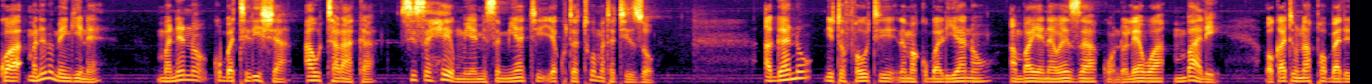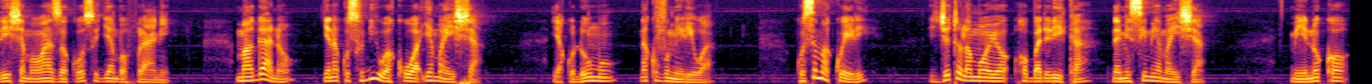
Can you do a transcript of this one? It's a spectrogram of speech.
Kwa maneno mengine maneno kubatilisha au taraka si sehemu ya misamiati ya kutatua matatizo agano ni tofauti na makubaliano ambayo yanaweza kuondolewa mbali wakati unapobadilisha mawazo kuhusu jambo fulani. Maagano yanakusudiwa kuwa ya maisha ya kudumu na kuvumiliwa. Kusema kweli joto la moyo hubadilika na misimu ya maisha miinuko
